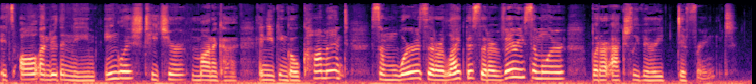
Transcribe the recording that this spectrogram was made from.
it's all under the name English Teacher Monica. And you can go comment some words that are like this that are very similar but are actually very different.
